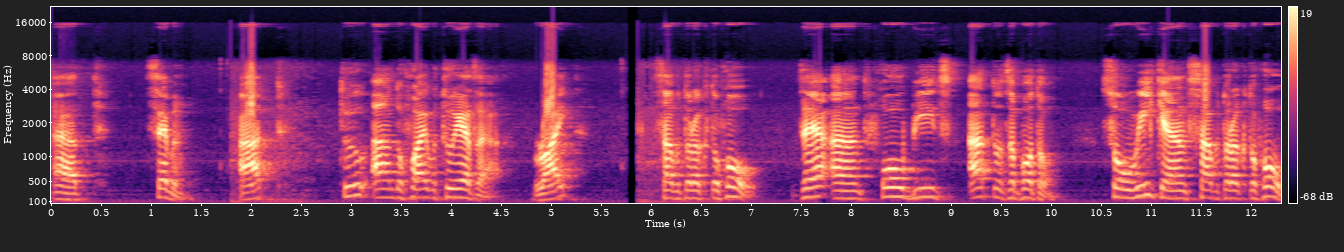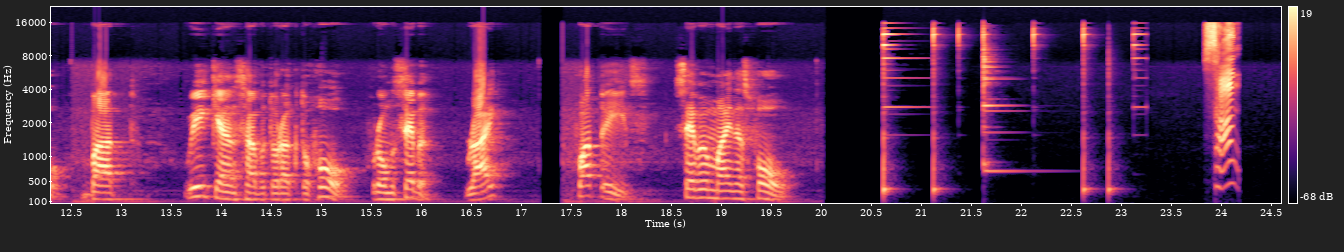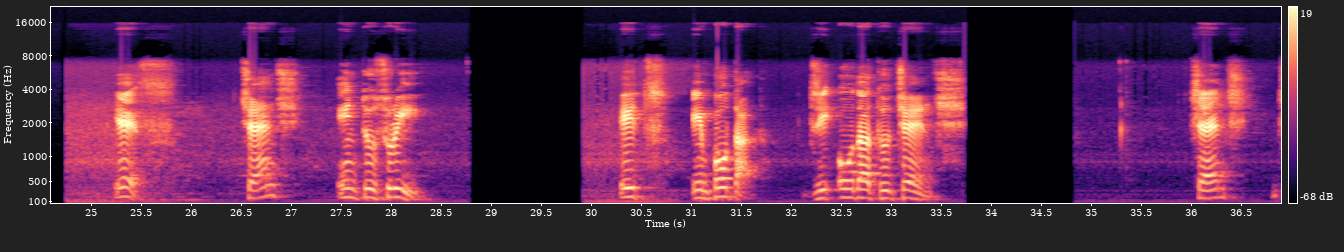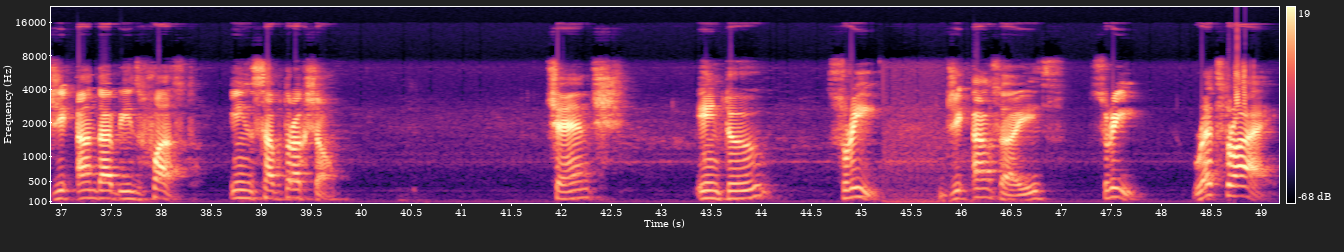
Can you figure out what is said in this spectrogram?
at 7. Add 2 and 5 together, right? Subtract 4. There are 4 beads at the bottom. So we can subtract 4. But we can subtract 4 from 7, right? What is 7 minus 4? 3 Yes. Change into 3. It's important. The order to change. Change the under beads first in subtraction. Change into 3. The answer is 3. Let's try.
